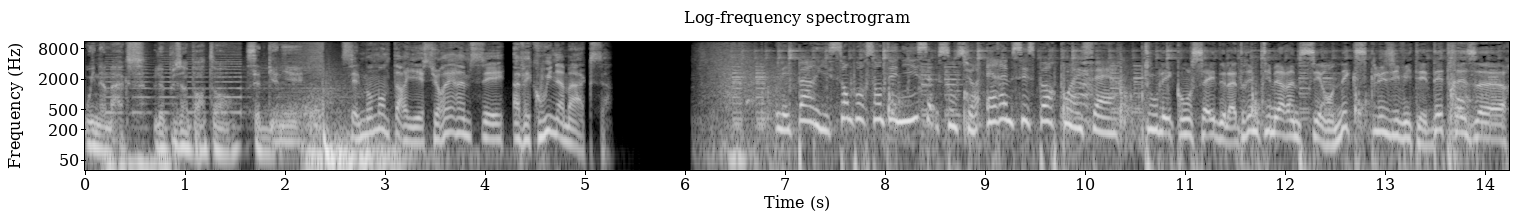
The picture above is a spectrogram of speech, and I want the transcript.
Winamax, le plus important, c'est de gagner. C'est le moment de parier sur RMC avec Winamax. Les paris 100% tennis sont sur rmcsport.fr. Tous les conseils de la Dream Team RMC en exclusivité dès 13h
